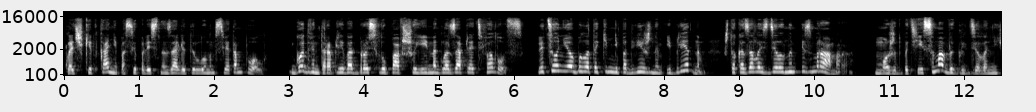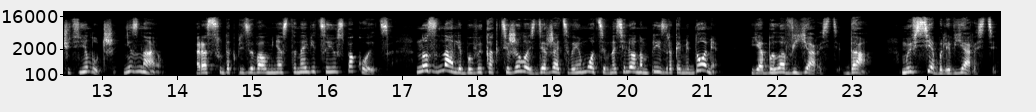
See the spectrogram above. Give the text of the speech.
Клочки ткани посыпались на залитый лунным светом пол. Годвин торопливо отбросил упавшую ей на глаза прядь волос. Лицо у нее было таким неподвижным и бледным, что казалось сделанным из мрамора. Может быть, ей сама выглядела ничуть не лучше, не знаю. Рассудок призывал меня остановиться и успокоиться. Но знали бы вы, как тяжело сдержать свои эмоции в населенном призраками доме? Я была в ярости, да. Мы все были в ярости.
